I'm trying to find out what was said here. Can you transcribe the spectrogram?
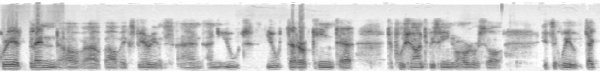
great blend of, of, of experience and, and youth youth that are keen to to push on to be senior hurlers. So it's we like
